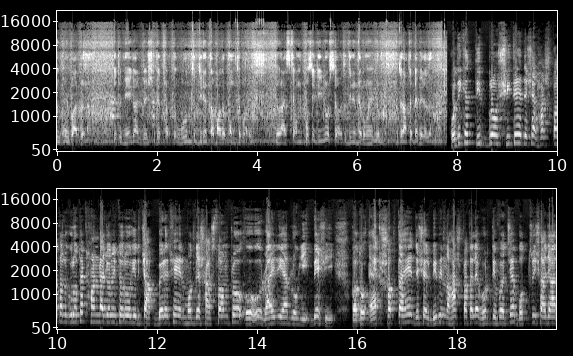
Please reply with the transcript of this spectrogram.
ওইভাবে বাড়বে না। যেহেতু মেঘ আসবে, সেক্ষেত্রে হয়তো উপরন্ত দিনের তাপমাত্রা কমতে পারে। যেমন আজকে আমরা পঁচিশ ডিগ্রি উঠছে হয়তো দিনেরটা কমে গেল। হয়তো রাতেরটা বেড়ে যাবে। ওদিকে তীব্র শীতে দেশের হাসপাতালগুলোতে ঠান্ডাজনিত রোগীর চাপ বেড়েছে। এর মধ্যে শ্বাসতন্ত্র ও ডায়রিয়ার রোগী বেশি। গত এক সপ্তাহে দেশের বিভিন্ন হাসপাতালে ভর্তি হয়েছে বত্রিশ হাজার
